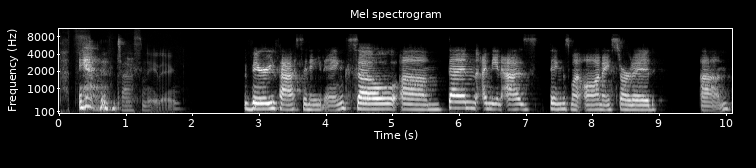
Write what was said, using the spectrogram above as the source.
That's so fascinating. Very fascinating. So um, then, I mean, as things went on, I started um,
